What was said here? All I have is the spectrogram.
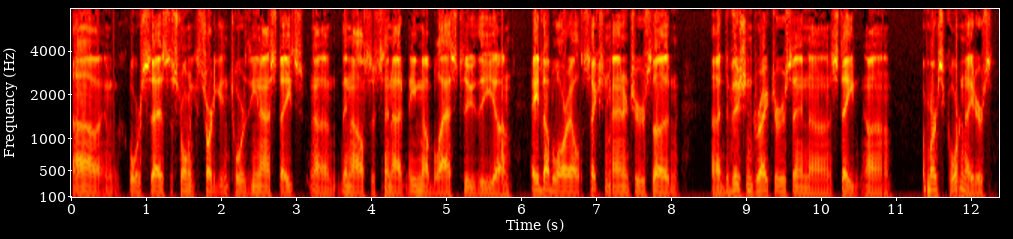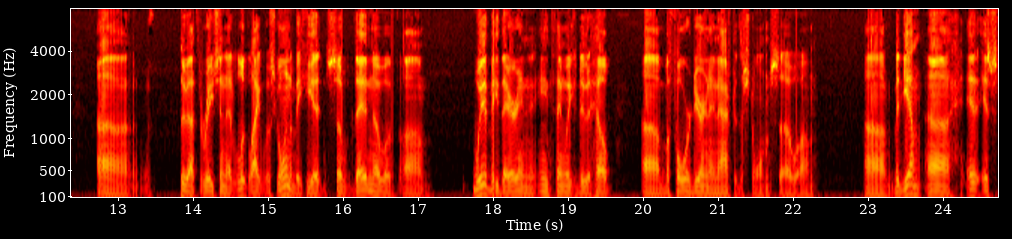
Uh, and of course, as the storm started getting towards the United States, then I also sent out an email blast to the um, section managers, division directors, and state emergency coordinators throughout the region that looked like was going to be hit, so they know of um, we'd be there and anything we could do to help uh, before, during, and after the storm. So, um, uh, but yeah, uh, it, it's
